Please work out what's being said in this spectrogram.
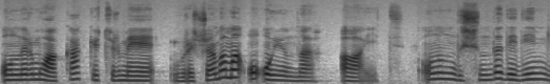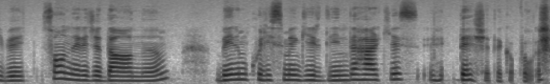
onları muhakkak götürmeye uğraşıyorum ama o oyuna ait. Onun dışında dediğim gibi son derece dağınığım. Benim kulisime girdiğinde herkes dehşete kapılır.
